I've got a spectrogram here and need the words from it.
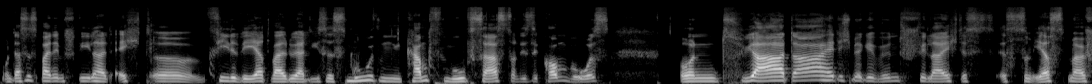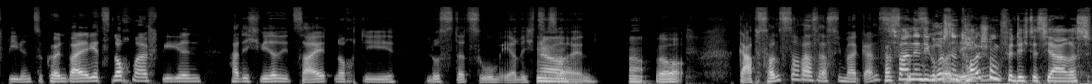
Und das ist bei dem Spiel halt echt äh, viel wert, weil du ja diese smoothen Kampfmoves hast und diese Kombos. Und ja, da hätte ich mir gewünscht, vielleicht es, es zum ersten Mal spielen zu können, weil jetzt nochmal spielen hatte ich weder die Zeit noch die Lust dazu, um ehrlich zu ja. sein. Ja. ja. Gab es sonst noch was? Lass mich mal ganz. Was waren denn die größten Enttäuschungen für dich des Jahres?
